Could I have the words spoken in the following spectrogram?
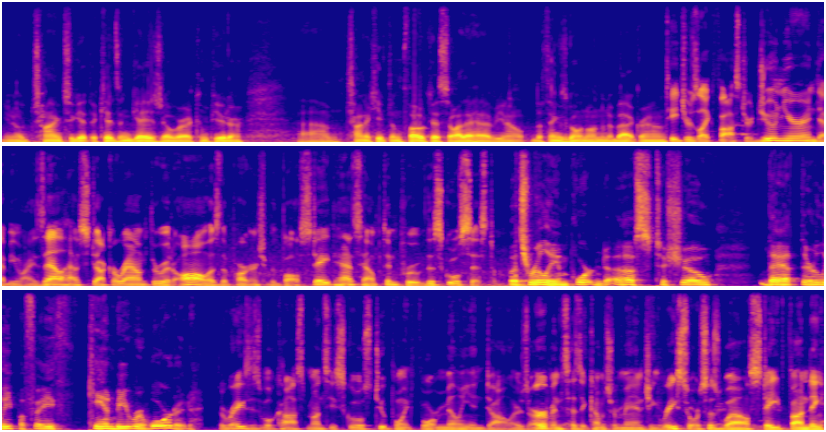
you know, trying to get the kids engaged over a computer um, trying to keep them focused while they have, you know, the things going on in the background. Teachers like Foster Jr. and Debbie Mizell have stuck around through it all as the partnership with Ball State has helped improve the school system. It's really important to us to show that their leap of faith can be rewarded. The raises will cost Muncie schools $2.4 million. Irvin says it comes from managing resources well, state funding,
